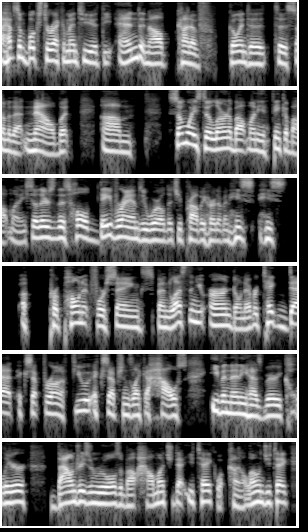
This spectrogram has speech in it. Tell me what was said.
I have some books to recommend to you at the end, and I'll kind of go into to some of that now. But um, some ways to learn about money and think about money. So there's this whole Dave Ramsey world that you probably heard of, and he's he's proponent for saying spend less than you earn, don't ever take debt except for on a few exceptions like a house. Even then he has very clear boundaries and rules about how much debt you take, what kind of loans you take,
